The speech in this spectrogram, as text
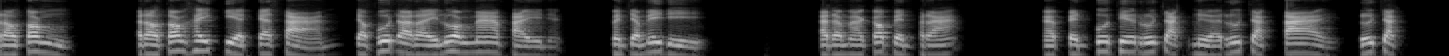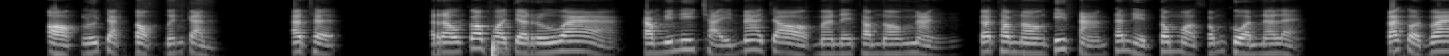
เราต้องเราต้องให้เกียรติแก่ศาลจะพูดอะไรล่วงหน้าไปเนี่ย มันจะไม่ดีอาตมาก็เป็นพระเป็นผู้ที่รู้จักเหนือรู้จักใต้ รู้จักออกรู้จักตกเหมือนกันอะเถอะเราก็พอจะรู้ว่าคำวินิจฉัยน่าจะออกมาในทำนองไหน ก็ทำนองที่ศาลท่านเห็นสมเหมาะสมควรนั่นแหละ ปรากฏว่า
